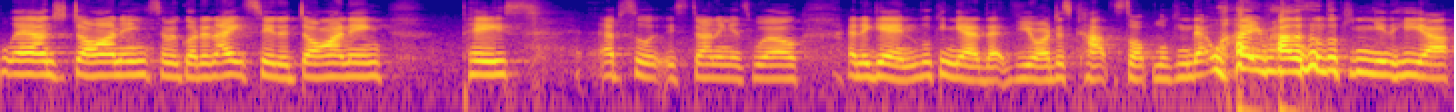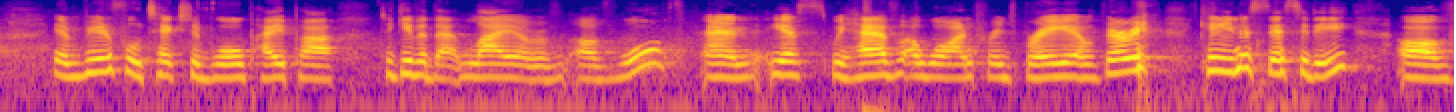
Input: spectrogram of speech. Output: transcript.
lounge dining, so we've got an eight-seater dining piece, absolutely stunning as well. And again, looking at that view, I just can't stop looking that way rather than looking in here. You know, beautiful textured wallpaper to give it that layer of, of warmth. And yes, we have a wine fridge, Brie, a very key necessity of,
